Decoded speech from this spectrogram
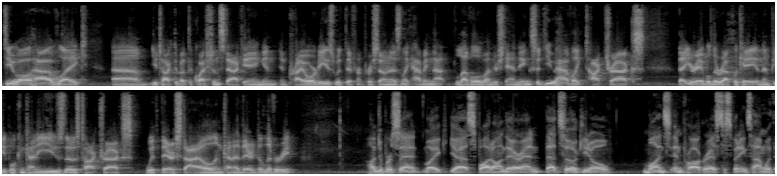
do you all have like, um, you talked about the question stacking and, and, priorities with different personas and like having that level of understanding. So do you have like talk tracks that you're able to replicate and then people can kind of use those talk tracks with their style and kind of their delivery? 100% Mike. Yeah, spot on there. And that took, you know, months in progress to spending time with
